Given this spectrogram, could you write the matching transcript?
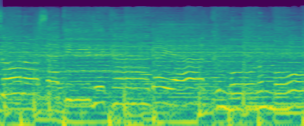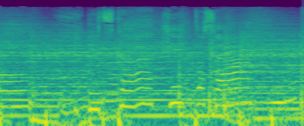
その先で輝くものもいつかきっとさ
